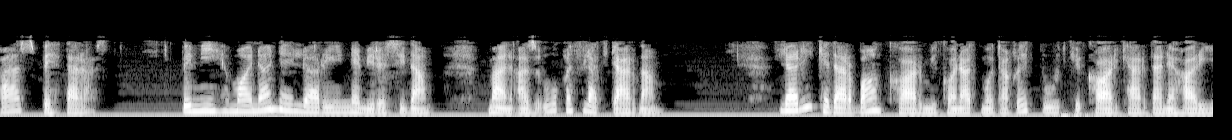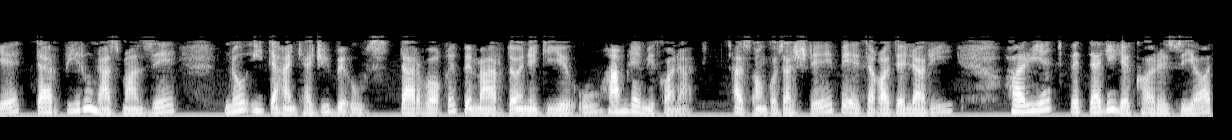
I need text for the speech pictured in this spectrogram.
پس بهتر است. به میهمانان لاری نمی رسیدم. من از او قفلت کردم. لاری که در بانک کار می کند معتقد بود که کار کردن هاریت در بیرون از منزل نوعی دهنکجی به اوست در واقع به مردانگی او حمله می کند از آن گذشته به اعتقاد لاری هاریت به دلیل کار زیاد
